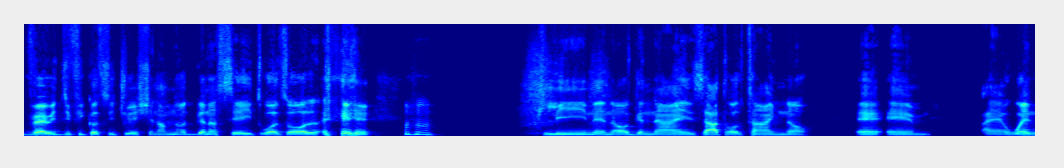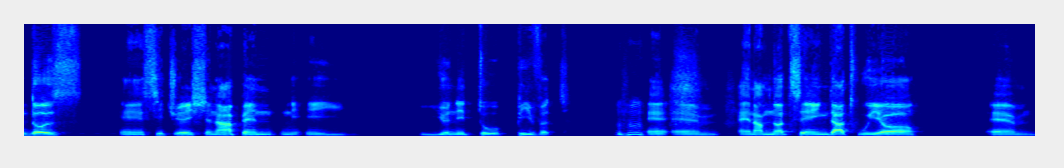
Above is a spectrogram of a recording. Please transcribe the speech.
very difficult situation. I'm not gonna say it was all mm-hmm. clean and organized at all time. No. And, and when those uh, situation happen, you need to pivot. Mm-hmm. And, um, and, I'm not saying that we are um,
